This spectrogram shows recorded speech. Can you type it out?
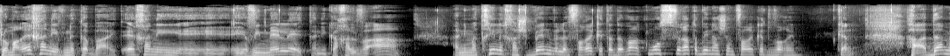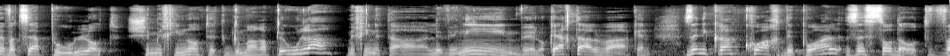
כלומר, איך אני אבנה את הבית? איך אני אביא מלט? אני אקח הלוואה? אני מתחיל לחשבן ולפרק את הדבר כמו ספירת הבינה שמפרקת דברים. כן. האדם מבצע פעולות שמכינות את גמר הפעולה, מכין את הלבנים ולוקח את ההלוואה, כן? זה נקרא כוח דה פועל, זה סוד האות ו',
